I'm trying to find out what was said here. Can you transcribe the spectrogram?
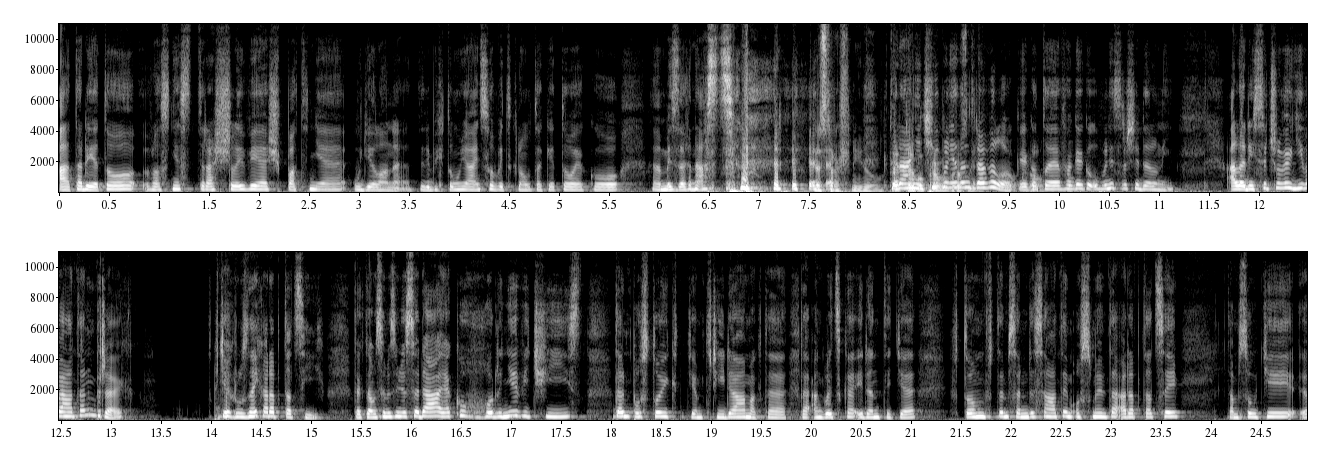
A tady je to vlastně strašlivě špatně udělané. Kdybych tomu měla něco vytknout, tak je to jako eh, mizerná scéna. To je strašný, no. Která to, to ničí úplně ten travelog. No, jako no, to je no. fakt jako úplně strašidelný. Ale když se člověk dívá na ten břeh, v těch různých adaptacích, tak tam si myslím, že se dá jako hodně vyčíst ten postoj k těm třídám a k té, té anglické identitě. V tom, v tom 78. té adaptaci tam jsou ti uh,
